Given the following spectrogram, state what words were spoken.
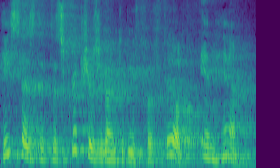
He says that the scriptures are going to be fulfilled in him.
